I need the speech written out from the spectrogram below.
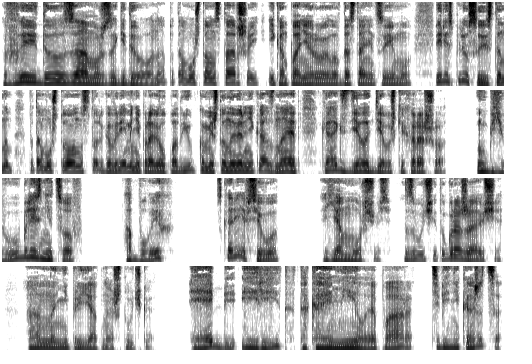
Выйду замуж за Гидеона, потому что он старший, и компания Ройлов достанется ему. Пересплю с Истоном, потому что он столько времени провел под юбками, что наверняка знает, как сделать девушке хорошо. Убью близнецов. Обоих? Скорее всего. Я морщусь. Звучит угрожающе. Анна неприятная штучка. «Эбби и Рид — такая милая пара, тебе не кажется?»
